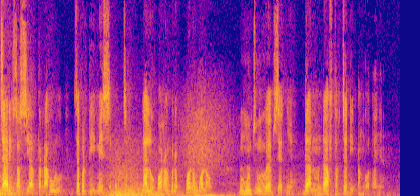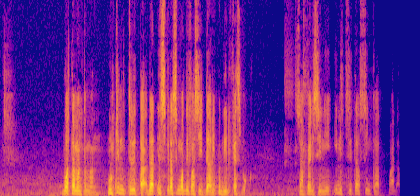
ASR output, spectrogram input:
jaring sosial terdahulu seperti Messenger. Lalu orang berbondong-bondong mengunjungi websitenya dan mendaftar jadi anggotanya. Buat teman-teman, mungkin cerita dan inspirasi motivasi dari pendiri Facebook. Sampai di sini, ini cerita singkat pada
